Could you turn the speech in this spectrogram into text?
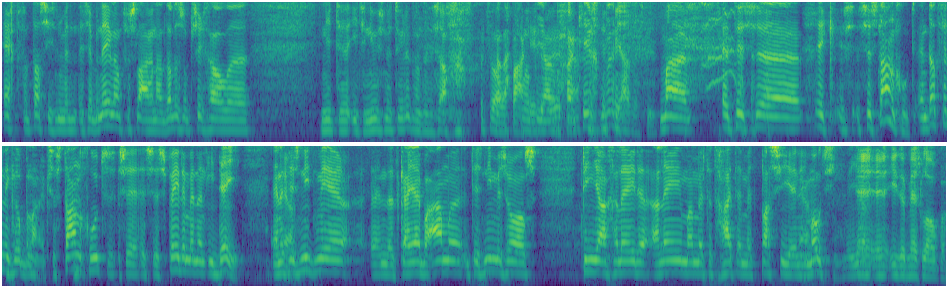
Echt fantastisch. Ze hebben Nederland verslagen. Nou, dat is op zich al niet eh, iets nieuws natuurlijk, want het is af, Het is wel een paar afgelopen keer jaar gebeurd, een paar ja. keer gebeurd. Ja. Maar het is, eh, ik, ze staan goed en dat vind ik heel belangrijk. Ze staan goed, ze, ze spelen met een idee. En het Ja. is niet meer, en dat kan jij beamen, het is niet meer zoals tien jaar geleden alleen maar met het hart en met passie en emotie. Weet je? En, en ieder mes lopen.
